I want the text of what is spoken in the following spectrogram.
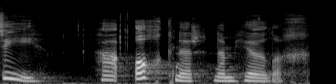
Zie, ha ochkner nam heulig.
